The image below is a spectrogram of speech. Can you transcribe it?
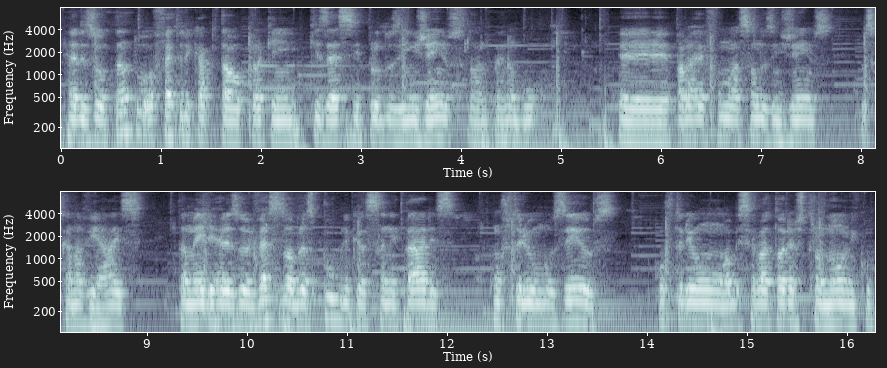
realizou tanto oferta de capital para quem quisesse produzir engenhos lá no Pernambuco, é, para a reformulação dos engenhos, dos canaviais. Também ele realizou diversas obras públicas, sanitárias, construiu museus, construiu um observatório astronômico,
